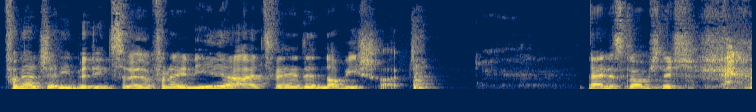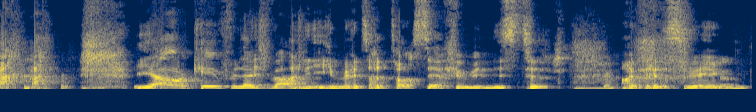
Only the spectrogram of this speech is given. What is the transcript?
von der Jenny bedient zu werden, von der Emilia, als wenn er den Nobby schreibt. Nein, das glaube ich nicht. Ja, okay, vielleicht waren die E-Mails dann doch sehr feministisch und deswegen,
